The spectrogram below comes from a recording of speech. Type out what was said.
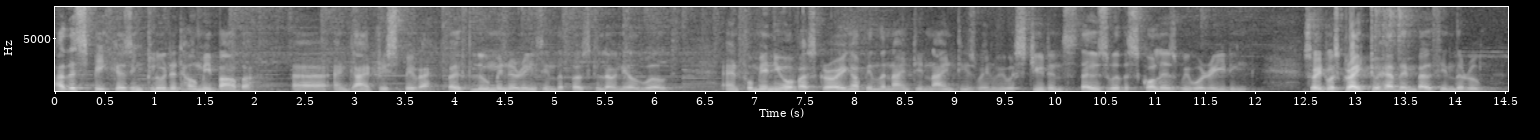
Other speakers included Homi Bhabha uh, and Gayatri Spivak, both luminaries in the post-colonial world. And for many of us growing up in the 1990s when we were students, those were the scholars we were reading. So it was great to have them both in the room.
